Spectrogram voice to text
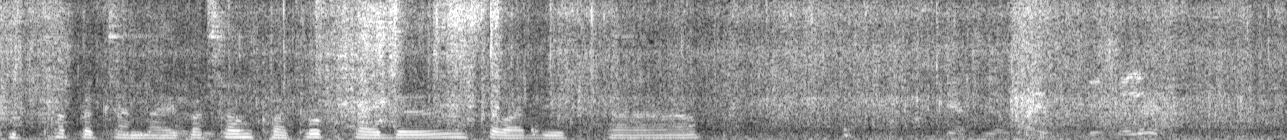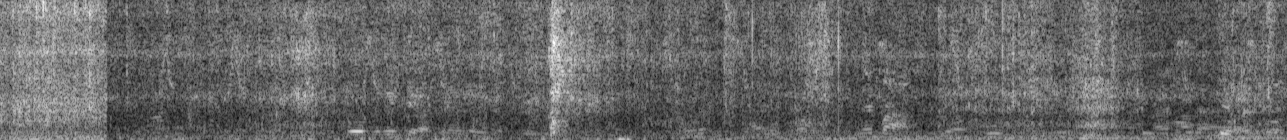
ผิดพลาดประการใดก็ต้องขอโทษไปเด้อสวัสดีครับ Gracias.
